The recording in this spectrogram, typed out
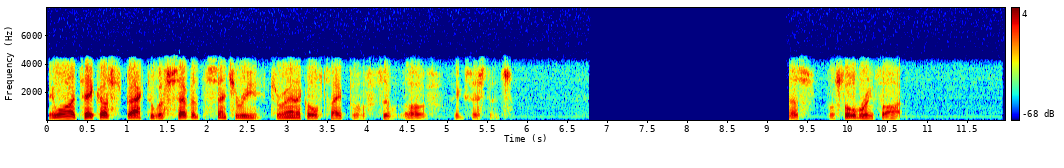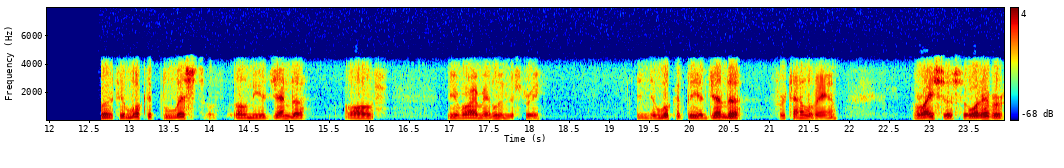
They want to take us back to a seventh century tyrannical type of of existence. That's a sobering thought. But if you look at the list of, on the agenda of the environmental industry, and you look at the agenda for Taliban or ISIS or whatever,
